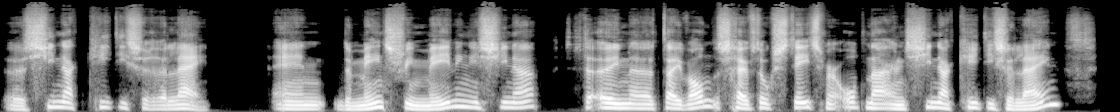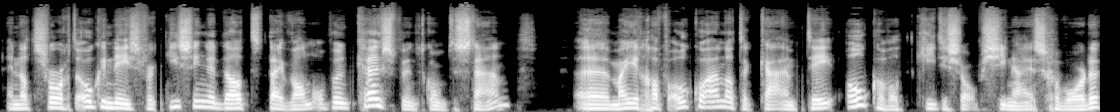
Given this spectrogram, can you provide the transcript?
uh, China-kritischere lijn. En de mainstream mening in China, uh, Taiwan, schrijft ook steeds meer op naar een China-kritische lijn. En dat zorgt ook in deze verkiezingen dat Taiwan op een kruispunt komt te staan. Uh, maar je gaf ook al aan dat de KMT ook al wat kritischer op China is geworden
